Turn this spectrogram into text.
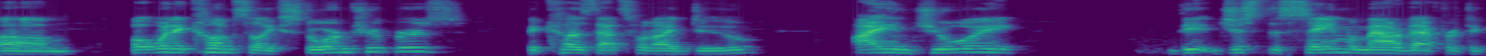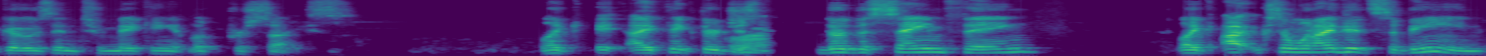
Um, but when it comes to like stormtroopers, because that's what I do, I enjoy the just the same amount of effort that goes into making it look precise. Like it, I think they're just Right. they're the same thing. Like I, so when I did Sabine,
